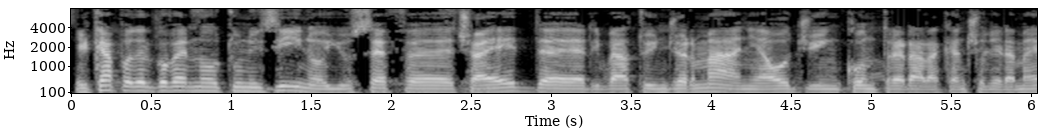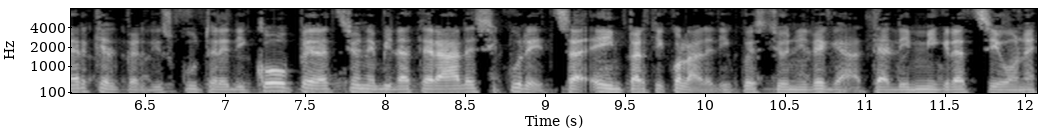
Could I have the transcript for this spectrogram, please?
Il capo del governo tunisino, Youssef Chaed, è arrivato in Germania. Oggi incontrerà la cancelliera Merkel per discutere di cooperazione bilaterale, sicurezza e in particolare di questioni legate all'immigrazione.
